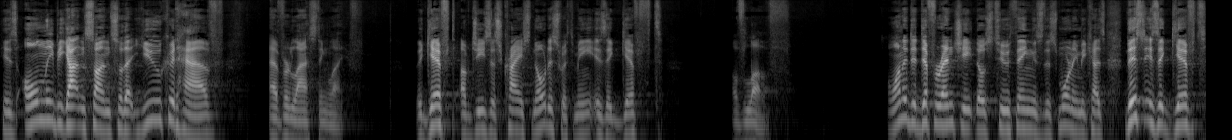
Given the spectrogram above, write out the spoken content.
his only begotten Son so that you could have everlasting life. The gift of Jesus Christ, notice with me, is a gift of love. I wanted to differentiate those two things this morning because this is a gift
